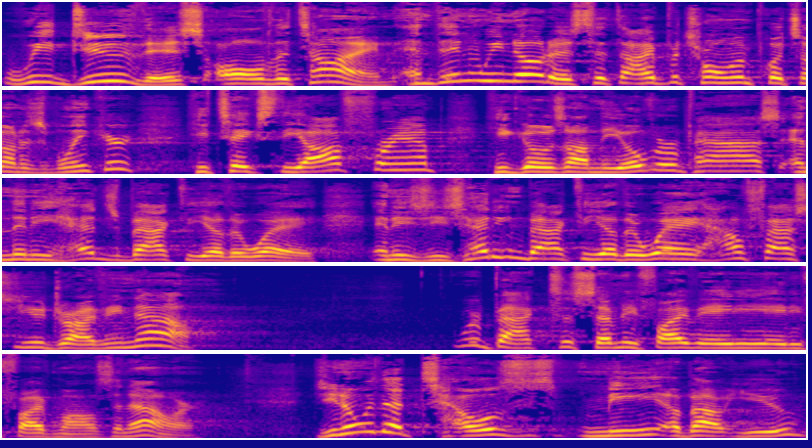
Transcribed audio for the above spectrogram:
We do this all the time. And then we notice that the high patrolman puts on his blinker, he takes the off ramp, he goes on the overpass, and then he heads back the other way. And as he's heading back the other way, how fast are you driving now? We're back to 75, 80, 85 miles an hour. Do you know what that tells me about you?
